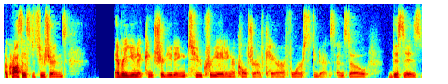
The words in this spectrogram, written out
across institutions, every unit contributing to creating a culture of care for students. And so this is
